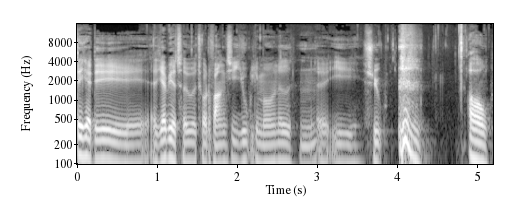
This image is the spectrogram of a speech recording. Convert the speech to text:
det her, det, altså jeg bliver taget ud af Tour de France i juli måned mm. øh, i syv. og,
